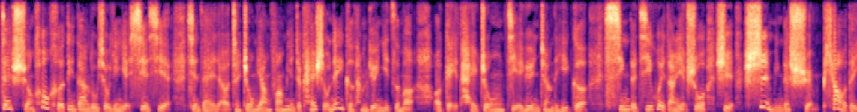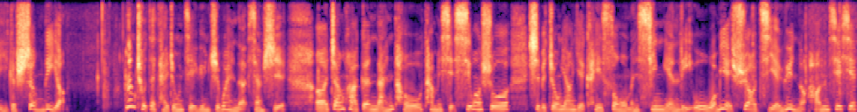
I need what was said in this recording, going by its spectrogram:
在选后核定，但卢秀燕也谢谢现在呃在中央方面就开手那个他们愿意这么呃给台中。捷运这样的一个新的机会，当然也说是市民的选票的一个胜利啊。那么除在台中捷运之外呢，像是呃彰化跟南投，他们也希望说，是不是中央也可以送我们新年礼物？我们也需要捷运呢。好，那么这些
